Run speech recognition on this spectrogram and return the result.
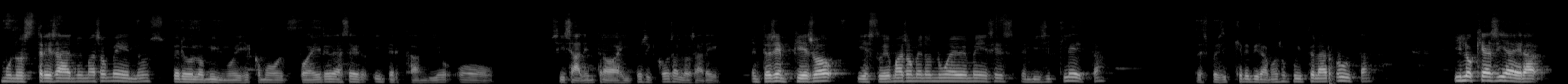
unos tres años más o menos, pero lo mismo, dije como puedo ir a hacer intercambio o si salen trabajitos y cosas, los haré. Entonces empiezo y estuve más o menos nueve meses en bicicleta, después si quieres miramos un poquito la ruta, y lo que hacía era,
